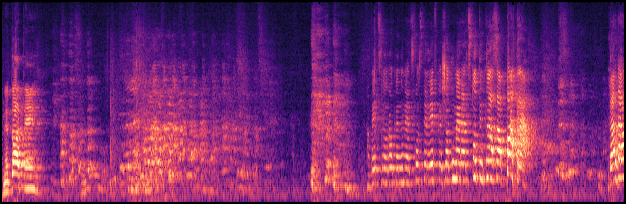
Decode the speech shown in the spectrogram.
în etate, Aveți noroc că nu mi-ați fost elev, că și acum erați tot în clasa a patra! Da, da?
